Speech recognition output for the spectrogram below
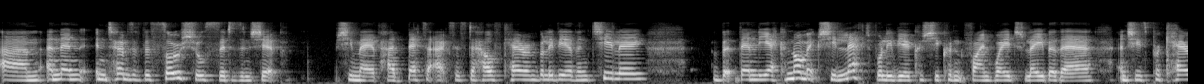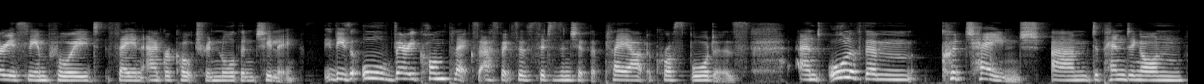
Um, and then, in terms of the social citizenship, she may have had better access to healthcare in Bolivia than Chile but then the economics, she left Bolivia because she couldn't find wage labor there, and she's precariously employed, say, in agriculture in northern Chile. These are all very complex aspects of citizenship that play out across borders, and all of them could change um, depending on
